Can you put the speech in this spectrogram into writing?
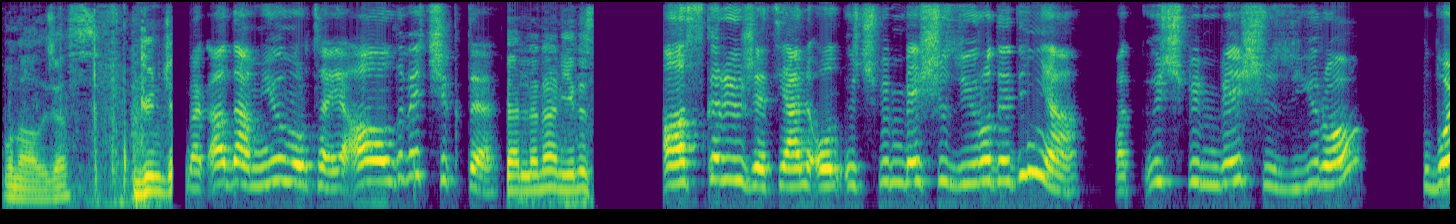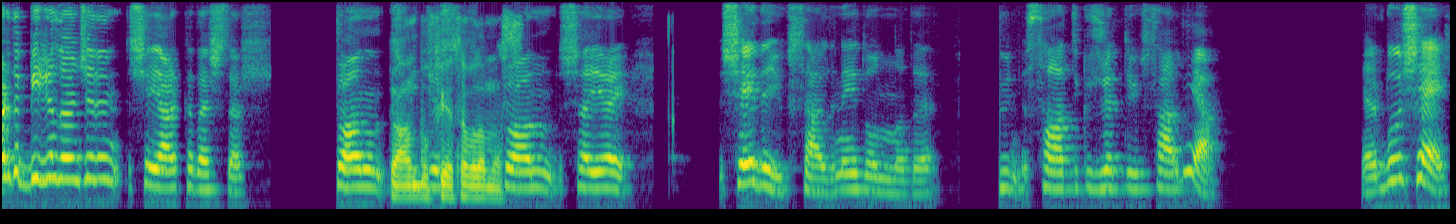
bunu alacağız. Bak adam yumurtayı aldı ve çıktı. Güncellenen yeni Asgari ücret yani on 3500 euro dedin ya. Bak 3500 euro. Bu, bu arada bir yıl öncenin şeyi arkadaşlar. Şu an Şu an bu fiyata bulamazsın. Şu an şey, şey de yükseldi. Neydi onun adı? Gün, saatlik ücret de yükseldi ya. Yani bu şey.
